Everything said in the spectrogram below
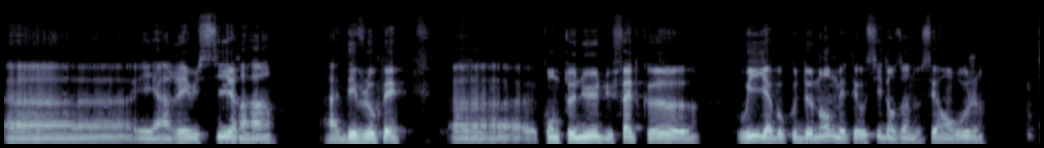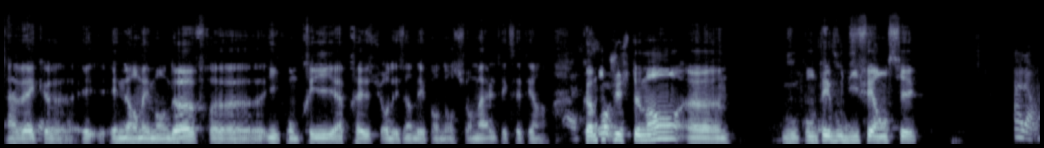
euh, et à réussir à, à développer, euh, compte tenu du fait que oui, il y a beaucoup de demandes, mais tu es aussi dans un océan rouge avec énormément d'offres, y compris après sur des indépendants sur Malte, etc. Comment justement vous comptez vous différencier? Alors,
